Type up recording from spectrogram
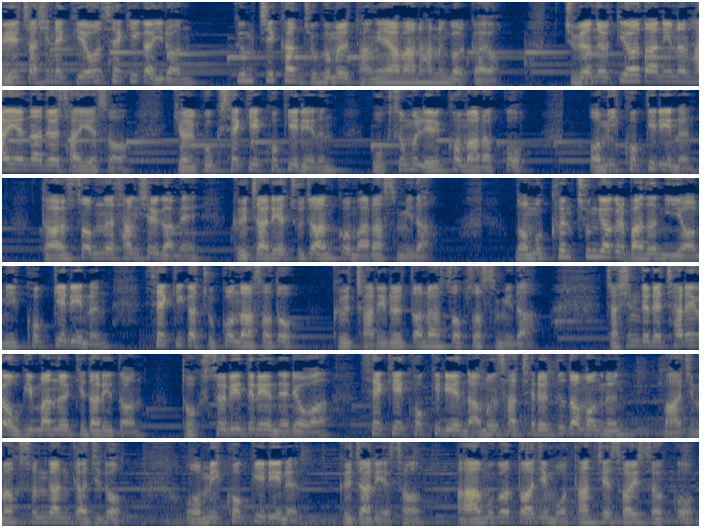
왜 자신의 귀여운 새끼가 이런 끔찍한 죽음을 당해야만 하는 걸까요? 주변을 뛰어다니는 하이에나들 사이에서 결국 새끼 코끼리는 목숨을 잃고 말았고 어미 코끼리는 더할 수 없는 상실감에 그 자리에 주저앉고 말았습니다. 너무 큰 충격을 받은 이 어미 코끼리는 새끼가 죽고 나서도 그 자리를 떠날 수 없었습니다. 자신들의 차례가 오기만을 기다리던 독수리들이 내려와 새끼 코끼리의 남은 사체를 뜯어먹는 마지막 순간까지도 어미 코끼리는 그 자리에서 아무것도 하지 못한 채 서 있었고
